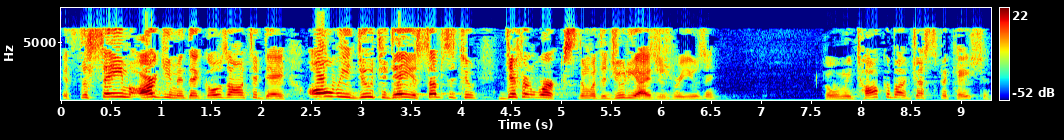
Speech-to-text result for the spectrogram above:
It's the same argument that goes on today. All we do today is substitute different works than what the Judaizers were using. But when we talk about justification,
